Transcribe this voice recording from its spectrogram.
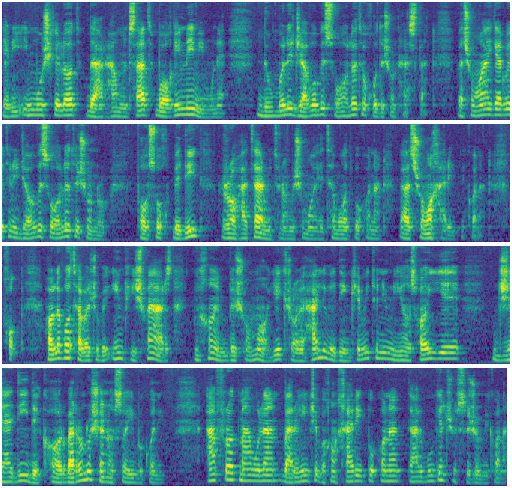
یعنی این مشکلات در همون سطح باقی نمیمونه. دنبال جواب سوالات خودشون هستن. و شما اگر بتونید جواب سوالاتشون رو پاسخ بدید راحتتر می‌تونن به شما اعتماد بکنن و از شما خرید می‌کنن. خب حالا با توجه به این پیشفرض می‌خوایم به شما یک راه حلی بدیم که می‌تونیم نیازهای جدید کاربران رو شناسایی بکنید افراد معمولا برای اینکه بخوان خرید بکنن در گوگل جستجو می‌کنن.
